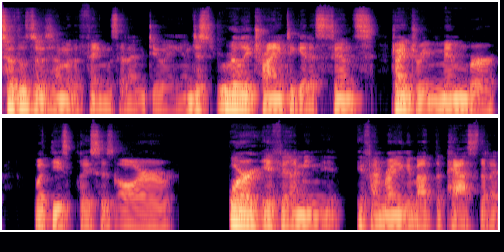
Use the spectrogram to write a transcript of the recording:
So those are some of the things that I'm doing. I'm just really trying to get a sense, trying to remember what these places are. Or if, I mean, if I'm writing about the past that I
